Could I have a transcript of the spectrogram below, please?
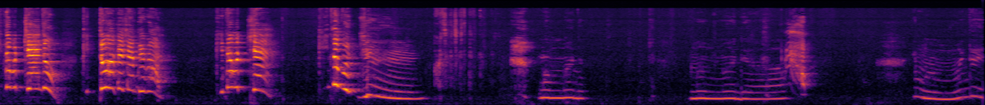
कितना बच्चा है तू कितना आगे जाते बाल कितना बच्चा है कितना बच्चा है मम्मा ना मम्मा ना मम्मा ना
